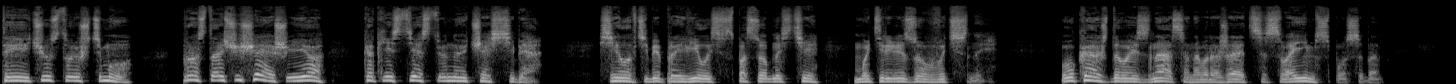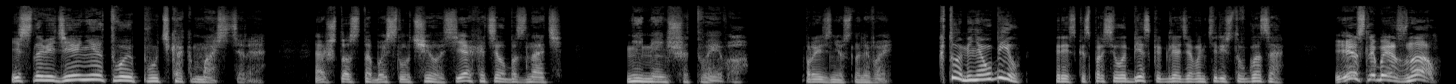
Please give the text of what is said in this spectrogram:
«Ты чувствуешь тьму, просто ощущаешь ее как естественную часть себя. Сила в тебе проявилась в способности материализовывать сны. У каждого из нас она выражается своим способом. И сновидение — твой путь как мастера. А что с тобой случилось, я хотел бы знать не меньше твоего», — произнес Нулевой. «Кто меня убил?» — резко спросила Беска, глядя авантюристу в глаза. «Если бы я знал!»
